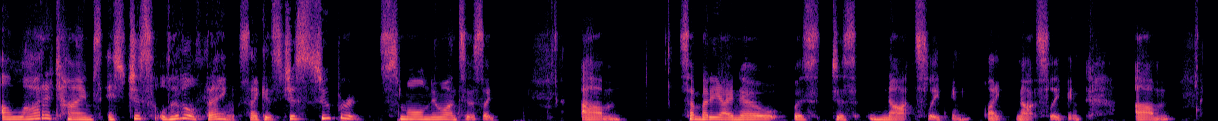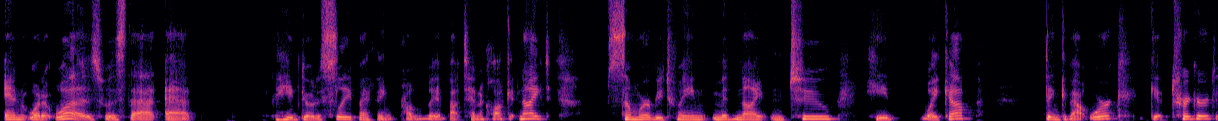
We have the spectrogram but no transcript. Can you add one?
a lot of times it's just little things, like it's just super small nuances. Like um, somebody I know was just not sleeping, like not sleeping. Um, and what it was was that at he'd go to sleep, I think probably about 10 o'clock at night, somewhere between midnight and two, he'd wake up, think about work, get triggered,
